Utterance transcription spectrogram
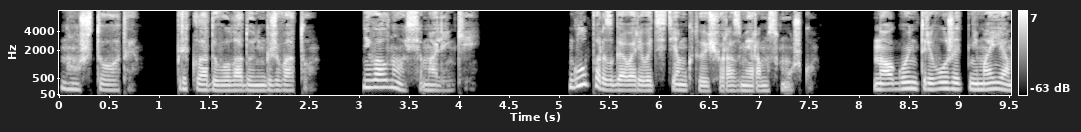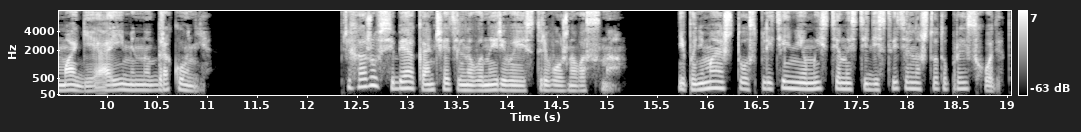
«Ну что ты?» — прикладываю ладонь к животу. «Не волнуйся, маленький». Глупо разговаривать с тем, кто еще размером с мушку. Но огонь тревожит не моя магия, а именно драконья. Прихожу в себя, окончательно выныривая из тревожного сна. И понимаю, что с плетением истинности действительно что-то происходит.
